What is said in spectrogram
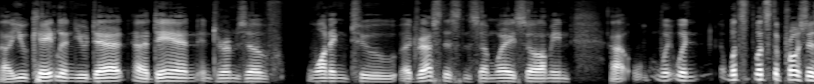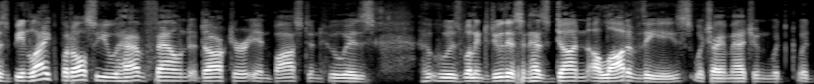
uh, you, Kaytlyn, you, Dad, uh, Dan, in terms of wanting to address this in some way. So, I mean, uh, when, when what's what's the process been like? But also, you have found a doctor in Boston who is who is willing to do this and has done a lot of these, which I imagine would would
